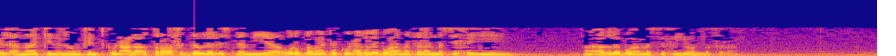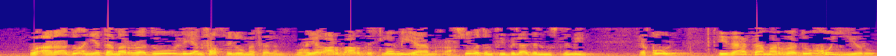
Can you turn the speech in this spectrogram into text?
الأماكن اللي ممكن تكون على أطراف الدولة الإسلامية وربما تكون أغلبها مثلا مسيحيين. أغلبها مسيحيون مثلا. وأرادوا أن يتمردوا لينفصلوا مثلا. وهي الأرض أرض إسلامية محسوبة في بلاد المسلمين. يقول إذا تمردوا خيروا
